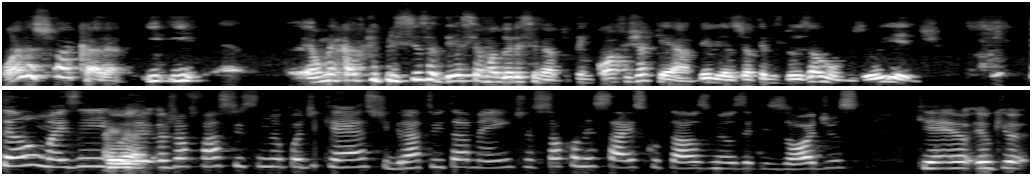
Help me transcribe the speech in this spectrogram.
Olha só, cara. E, e, é um mercado que precisa desse amadurecimento. Tem coffee já quer. Beleza, já temos dois alunos, eu e eles. Então, mas Igor, é... eu já faço isso no meu podcast gratuitamente. É só começar a escutar os meus episódios, que é, é, é,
